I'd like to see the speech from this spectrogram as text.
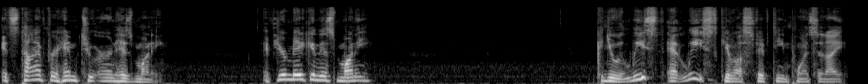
It's time for him to earn his money. If you're making this money, can you at least at least give us 15 points tonight?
